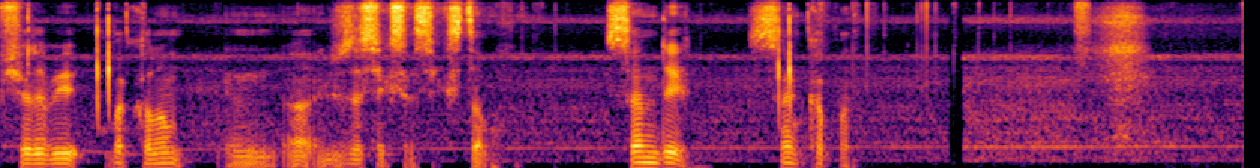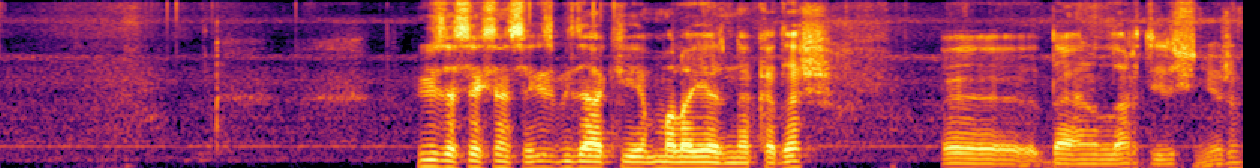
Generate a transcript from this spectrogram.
Şöyle bir bakalım. Hmm, ha, %88 tamam. Sen değil. Sen kapat. %88 bir dahaki mala yerine kadar eee dayanırlar diye düşünüyorum.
